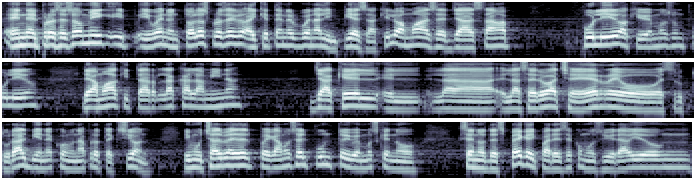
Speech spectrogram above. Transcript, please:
En el proceso MIG y, bueno, en todos los procesos hay que tener buena limpieza. Aquí lo vamos a hacer, ya está pulido, aquí vemos un pulido. Le vamos a quitar la calamina, ya que el, el acero HR o estructural viene con una protección. Y muchas veces pegamos el punto y vemos que no se nos despega y parece como si hubiera habido un,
